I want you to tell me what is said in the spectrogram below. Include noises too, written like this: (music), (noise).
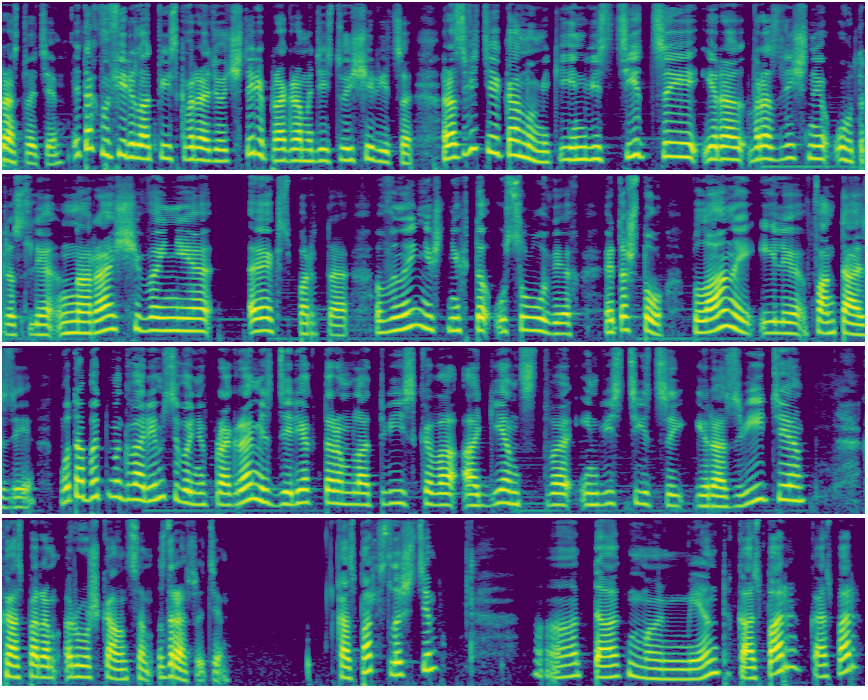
Здравствуйте. Итак, в эфире Латвийского радио 4, программа «Действующие лица». Развитие экономики, инвестиции и в различные отрасли, наращивание экспорта в нынешних-то условиях. Это что, планы или фантазии? Вот об этом мы говорим сегодня в программе с директором Латвийского агентства инвестиций и развития Каспаром Рушкансом. Здравствуйте. Каспар, слышите? А, так, момент. Каспар, Каспар?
